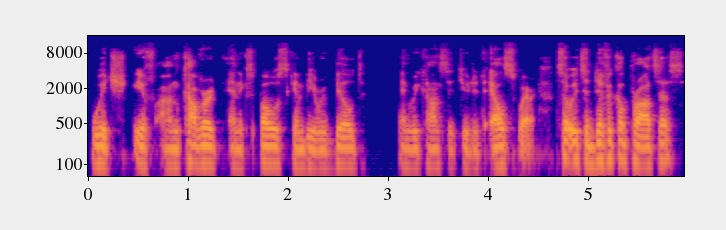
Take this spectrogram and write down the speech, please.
which, if uncovered and exposed, can be rebuilt and reconstituted elsewhere. So it's a difficult process,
